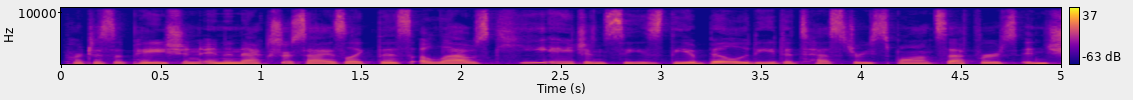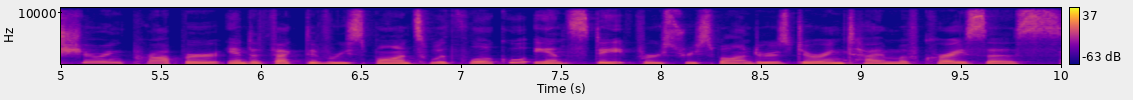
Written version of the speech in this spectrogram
Participation in an exercise like this allows key agencies the ability to test response efforts, ensuring proper and effective response with local and state first responders during time of crisis.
